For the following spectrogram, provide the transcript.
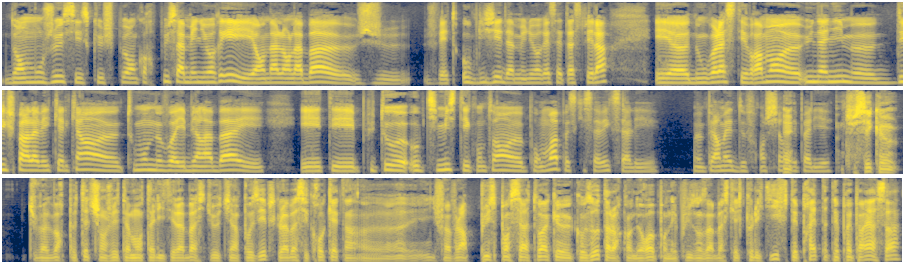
dans mon jeu, c'est ce que je peux encore plus améliorer et en allant là-bas, euh, je, je, vais être obligé d'améliorer cet aspect-là. Et euh, donc voilà, c'était vraiment euh, unanime. Dès que je parlais avec quelqu'un, tout le monde me voyait bien là-bas et, et, était plutôt optimiste et content pour moi parce qu'il savait que ça allait me permettre de franchir des paliers. Tu sais que tu vas devoir peut-être changer ta mentalité là-bas si tu veux t'y imposer, parce que là-bas c'est croquette. Hein. Euh, il va falloir plus penser à toi qu'aux autres, alors qu'en Europe on est plus dans un basket collectif. T'es prête? T'es préparée à ça?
